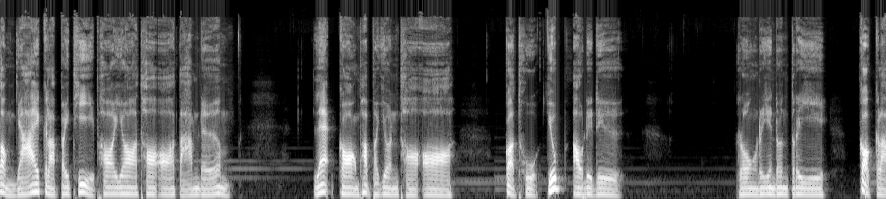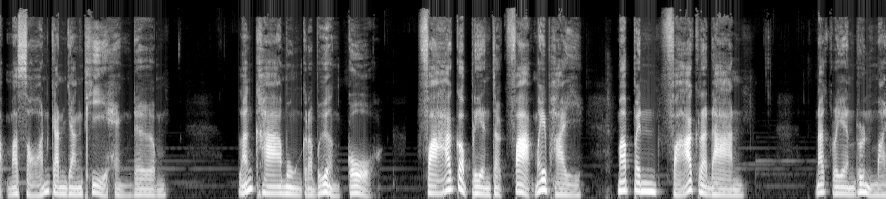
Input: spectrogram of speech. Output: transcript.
ต้องย้ายกลับไปที่พอยอทออตามเดิม และกองภาพยนตร์ทออก็ถูกยุบเอาดื้อโรงเรียนดนตรี ก็กลับมาสอนกันยังที่แห่งเดิม หลังคามุงกระเบื้องโก้ ฝาก็เปลี่ยนจากฝากไม้ไผ่มาเป็นฝากระดาน นักเรียนรุ่นใหม่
